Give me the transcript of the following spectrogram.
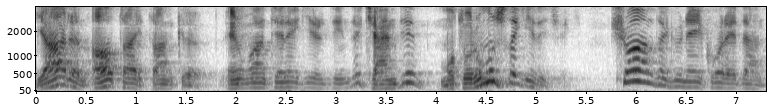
Yarın Altay tankı envantere girdiğinde kendi motorumuzla girecek. Şu anda Güney Kore'den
